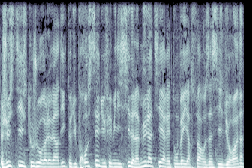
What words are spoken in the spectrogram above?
Justice toujours et le verdict du procès du féminicide à la mulatière est tombé hier soir aux assises du Rhône.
